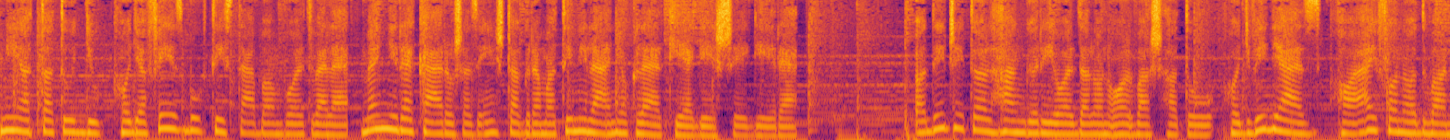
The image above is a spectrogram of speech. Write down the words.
Miatta tudjuk, hogy a Facebook tisztában volt vele, mennyire káros az Instagram a tini lányok lelki egészségére. A Digital Hungary oldalon olvasható, hogy vigyázz, ha iPhone-od van,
